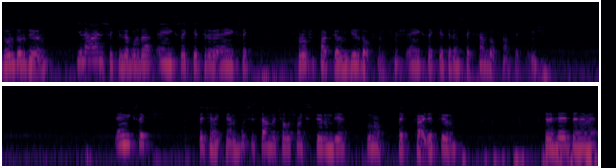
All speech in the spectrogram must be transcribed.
Durdur diyorum. Yine aynı şekilde burada en yüksek getiri ve en yüksek profit faktörüm 1.93'müş. En yüksek getirim 80.98'miş. En yüksek seçenek yani bu sistemle çalışmak istiyorum diye bunu tek kaydet diyorum. TH deneme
